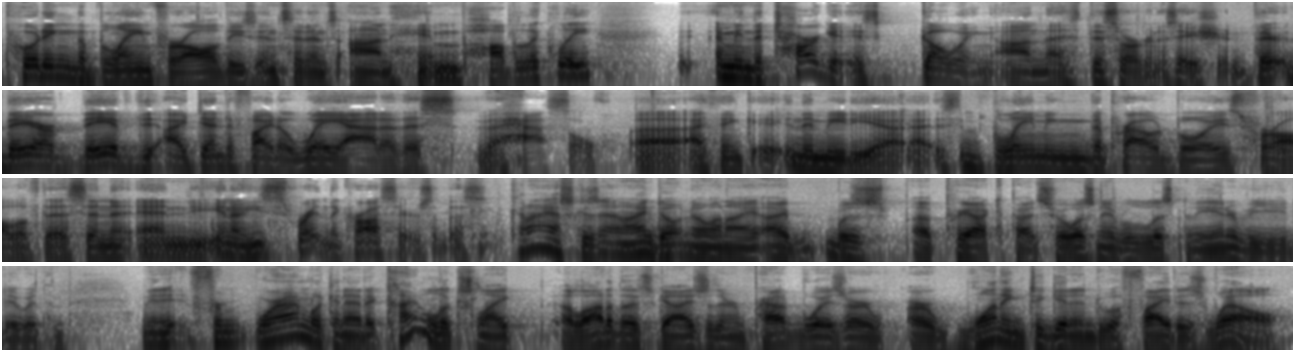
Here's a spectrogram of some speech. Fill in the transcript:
putting the blame for all of these incidents on him publicly, I mean, the target is going on this, this organization. They're, they are they have identified a way out of this hassle. Uh, I think in the media, uh, blaming the Proud Boys for all of this, and and you know he's right in the crosshairs of this. Can I ask? And I don't know, and I, I was uh, preoccupied, so I wasn't able to listen to the interview you did with him. I mean, it, from where I'm looking at it, it kind of looks like a lot of those guys that are in Proud Boys are, are wanting to get into a fight as well.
